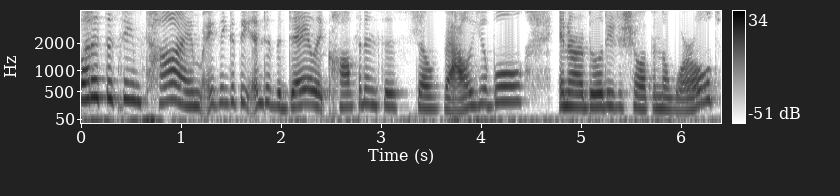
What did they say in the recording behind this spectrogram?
But at the same time, I think at the end of the day, like confidence is so valuable in our ability to show up in the world.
